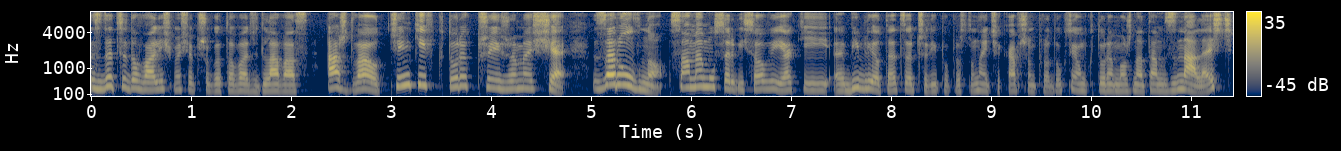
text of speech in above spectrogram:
zdecydowaliśmy się przygotować dla Was aż dwa odcinki, w których przyjrzymy się zarówno samemu serwisowi, jak i bibliotece, czyli po prostu najciekawszym produkcjom, które można tam znaleźć.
